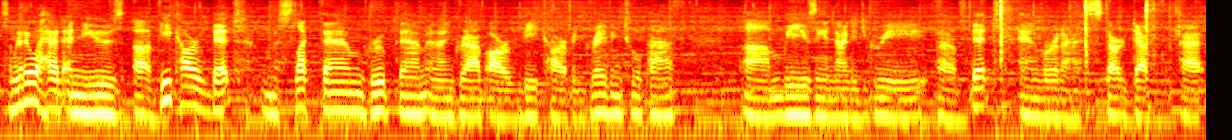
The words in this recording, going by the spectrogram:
So I'm gonna go ahead and use a V-carve bit. I'm gonna select them, group them, and then grab our V-carve engraving toolpath. Um, we're using a 90 degree uh, bit and we're gonna start depth at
